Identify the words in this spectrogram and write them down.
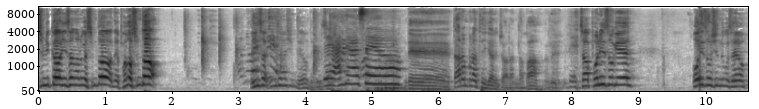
안녕하십니까 인사 나누겠습니다. 네 반갑습니다. 인사 인사하시면 돼요. 네, 인사. 네, 안녕하세요. 네 다른 분한테 얘기하는 줄 알았나 봐. 네. 네. 자 본인 소개 어디서 오신 누구세요?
